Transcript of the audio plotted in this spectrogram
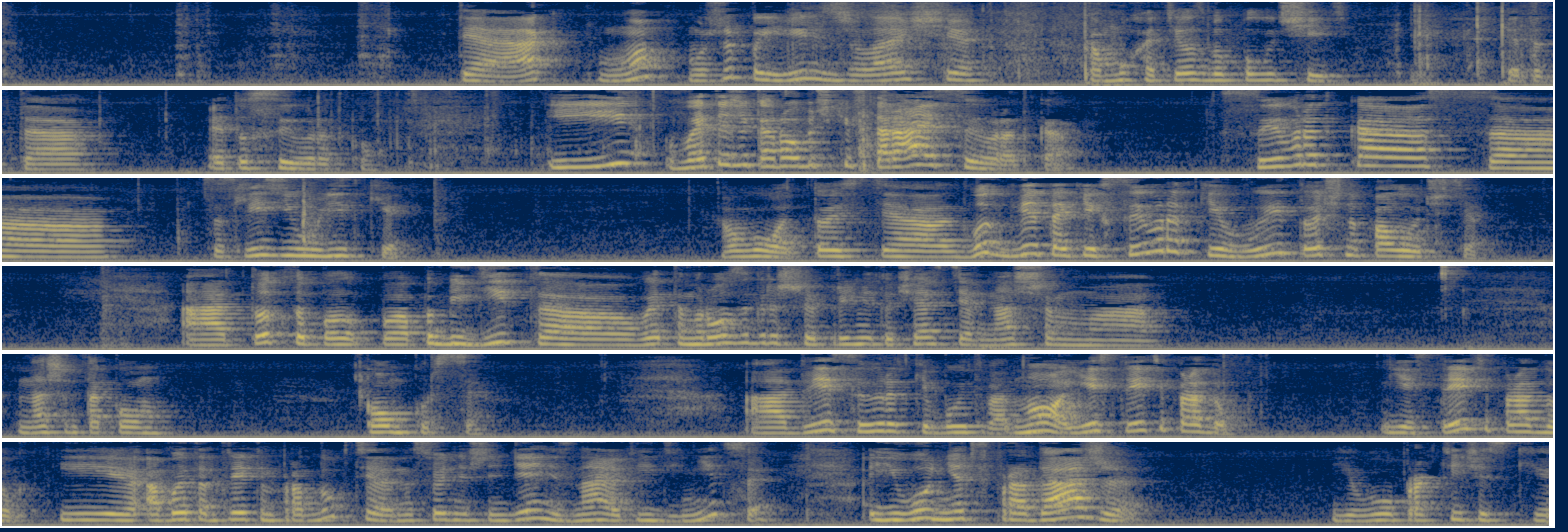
Так, о, уже появились желающие, кому хотелось бы получить этот, эту сыворотку. И в этой же коробочке вторая сыворотка – сыворотка с, со слизью улитки. Вот, то есть э, вот две таких сыворотки вы точно получите. А тот, кто победит э, в этом розыгрыше, примет участие в нашем, э, в нашем таком конкурсе. А две сыворотки будет вам. Но есть третий продукт. Есть третий продукт. И об этом третьем продукте на сегодняшний день знают единицы его нет в продаже, его практически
